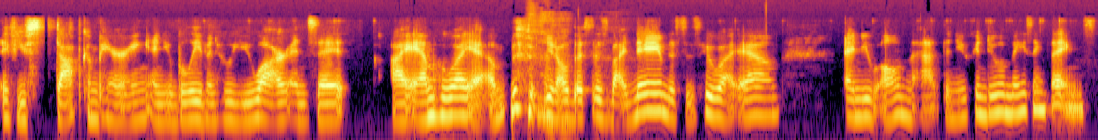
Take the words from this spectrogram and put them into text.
if you stop comparing and you believe in who you are and say, I am who I am, you know, this is my name, this is who I am, and you own that, then you can do amazing things.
